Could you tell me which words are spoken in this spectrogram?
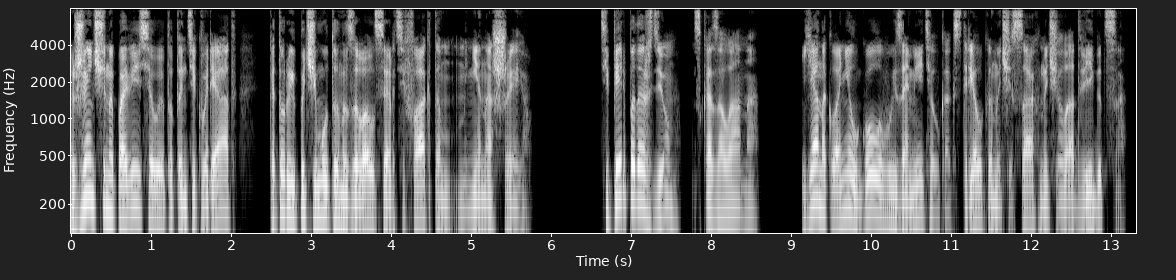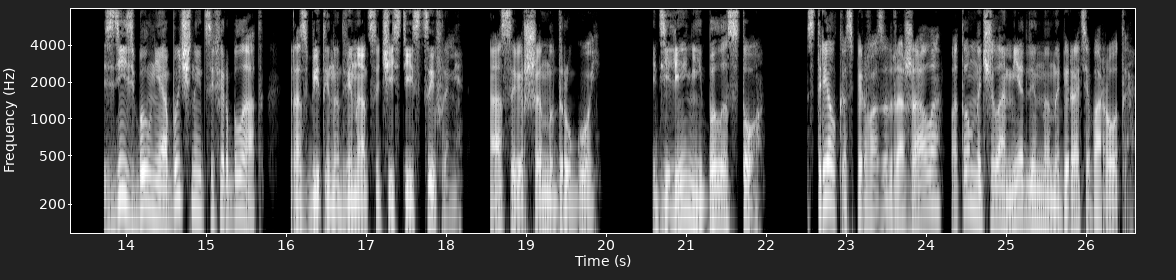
Женщина повесила этот антиквариат который почему-то назывался артефактом, мне на шею. «Теперь подождем», — сказала она. Я наклонил голову и заметил, как стрелка на часах начала двигаться. Здесь был необычный циферблат, разбитый на 12 частей с цифрами, а совершенно другой. Делений было 100. Стрелка сперва задрожала, потом начала медленно набирать обороты.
